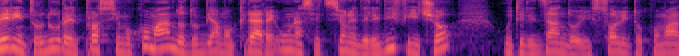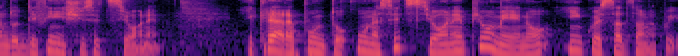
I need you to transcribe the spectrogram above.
Per introdurre il prossimo comando dobbiamo creare una sezione dell'edificio utilizzando il solito comando definisci sezione e creare appunto una sezione più o meno in questa zona qui.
